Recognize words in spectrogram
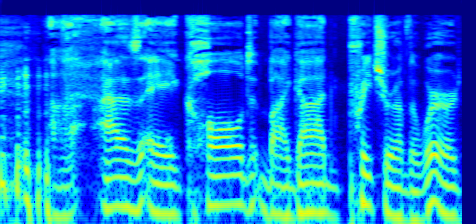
uh, as a called by God preacher of the word,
